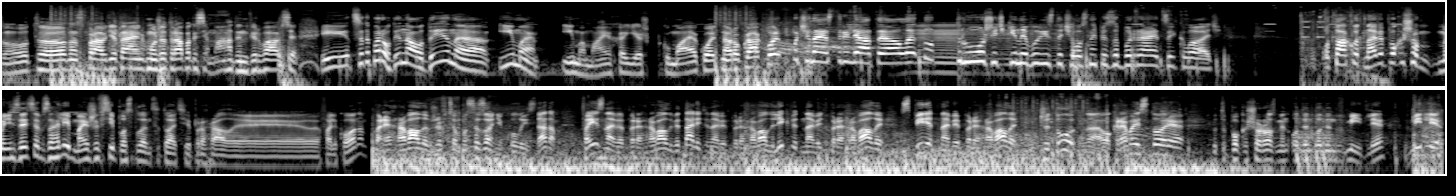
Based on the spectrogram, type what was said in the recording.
Тут е, насправді таймінг може трапитися. Маден вірвався. І це тепер один на один. е, Іме. Іме має хаєшку, має кольт на руках, по- починає стріляти, але ну трошечки не вистачило. Снепі забирає цей клач. Отак, от Наві поки що, мені здається, взагалі майже всі постплен ситуації програли е, Фальконом. Перегравали вже в цьому сезоні колись. Да? Там Фейз Наві перегравали, Віталіті Наві перегравали, Ліквід навіть перегравали, Спіріт Наві перегравали. Джиту е, окрема історія. Тут поки що розмін один в один в Мідлі. В Мідлі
